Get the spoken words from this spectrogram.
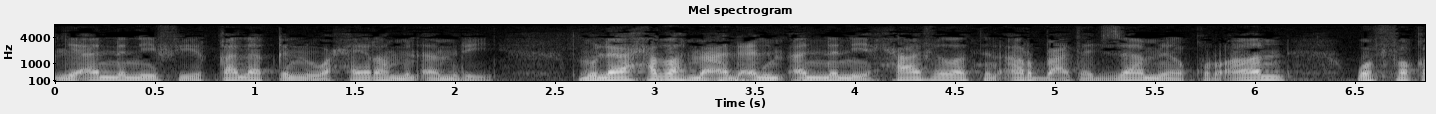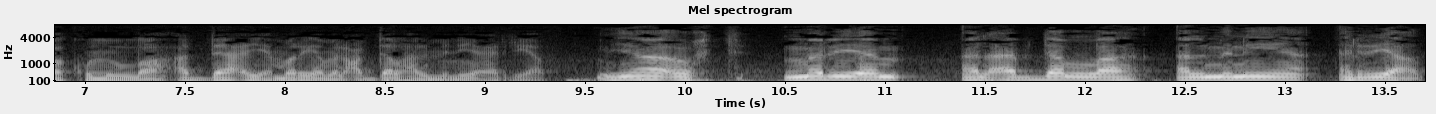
لأنني في قلق وحيرة من أمري. ملاحظة مع العلم أنني حافظة أربعة أجزاء من القرآن. وفقكم الله. الداعية مريم العبد الله المنيع الرياض. يا أخت مريم العبد الله المنيع الرياض.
